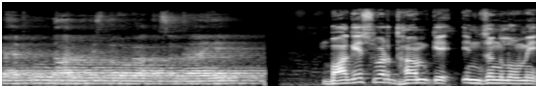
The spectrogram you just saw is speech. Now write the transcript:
महत्वपूर्ण धार्मिक स्थलों का दर्शन कराएँगे। बागेश्वर धाम के इन जंगलों में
